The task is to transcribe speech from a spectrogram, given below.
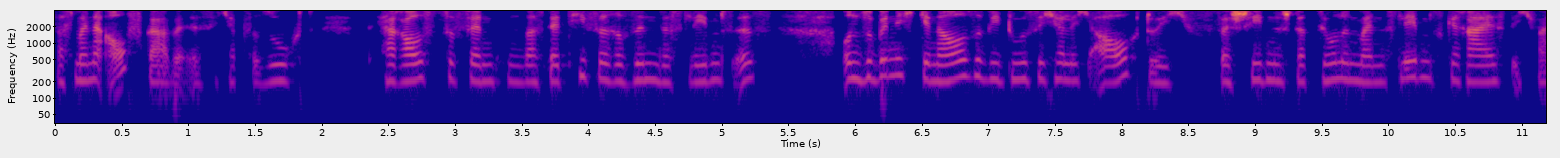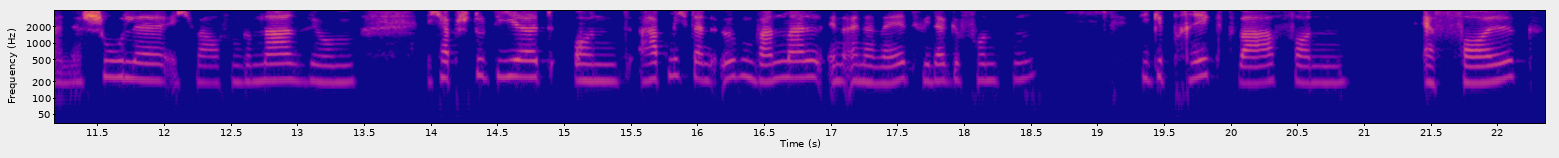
was meine Aufgabe ist. Ich habe versucht herauszufinden, was der tiefere Sinn des Lebens ist. Und so bin ich genauso wie du sicherlich auch durch verschiedene Stationen meines Lebens gereist. Ich war in der Schule, ich war auf dem Gymnasium, ich habe studiert und habe mich dann irgendwann mal in einer Welt wiedergefunden, die geprägt war von Erfolg,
